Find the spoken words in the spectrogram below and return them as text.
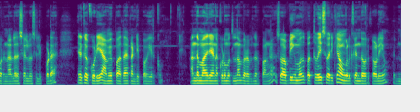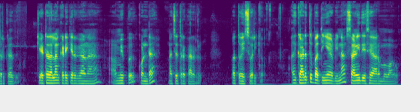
ஒரு நல்ல செல்வ செழிப்போட இருக்கக்கூடிய அமைப்பாக தான் கண்டிப்பாக இருக்கும். அந்த மாதிரியான குடும்பத்தில் தான் பிறந்திருப்பாங்க ஸோ அப்படிங்கும்போது பத்து வயசு வரைக்கும் அவங்களுக்கு எந்த ஒரு கவலையும் இருந்திருக்காது. கேட்டதெல்லாம் கிடைக்கிறதுக்கான அமைப்பு கொண்ட நட்சத்திரக்காரர்கள் பத்து வயசு வரைக்கும். அதுக்கு அடுத்து பார்த்திங்க அப்படின்னா சனி திசை ஆரம்பமாகும்.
